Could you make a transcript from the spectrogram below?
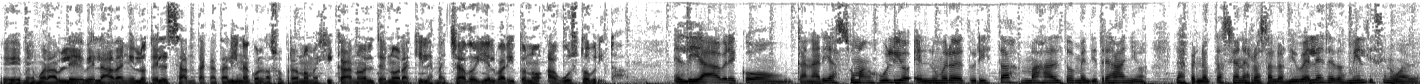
eh, memorable velada en el Hotel Santa Catalina con la soprano mexicano, el tenor Aquiles Machado y el barítono Augusto Brito. El día abre con Canarias suma en julio el número de turistas más alto en 23 años. Las pernoctaciones rozan los niveles de 2019.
